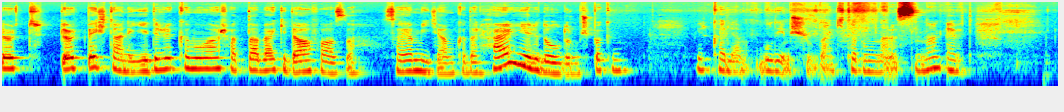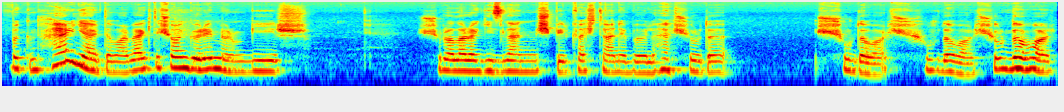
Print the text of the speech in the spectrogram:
4, 4, 5 tane 7 rakamı var. Hatta belki daha fazla. Sayamayacağım kadar. Her yeri doldurmuş. Bakın bir kalem bulayım şuradan kitabımın arasından. Evet. Bakın her yerde var. Belki de şu an göremiyorum. Bir şuralara gizlenmiş birkaç tane böyle. Heh, şurada şurada var, şurada var, şurada var.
